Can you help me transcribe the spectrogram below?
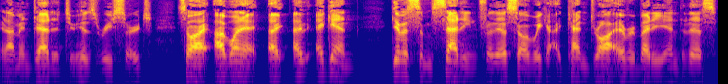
and I'm indebted to his research. So I, I want to, again, give us some setting for this so we can, draw everybody into this,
